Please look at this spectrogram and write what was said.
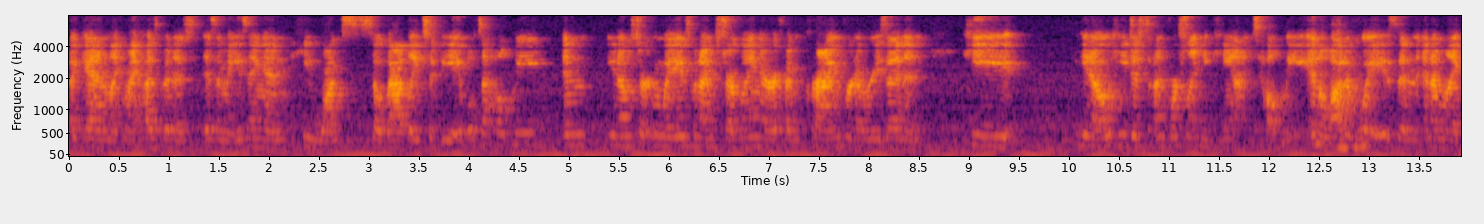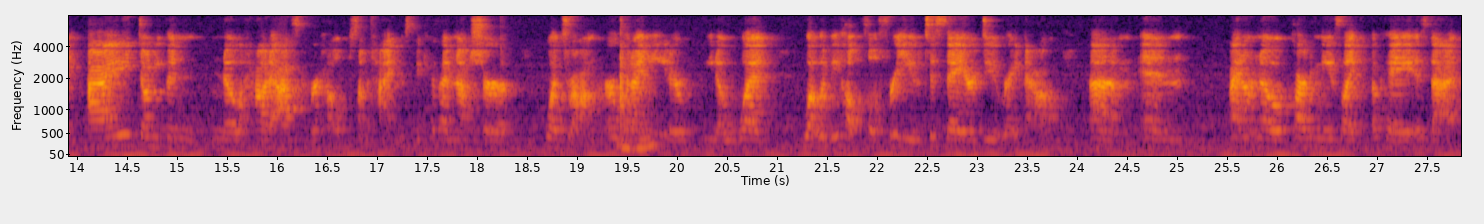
again like my husband is is amazing and he wants so badly to be able to help me in you know certain ways when i'm struggling or if i'm crying for no reason and he you know he just unfortunately he can't help me in a lot of mm-hmm. ways and, and i'm like i don't even know how to ask for help sometimes because i'm not sure what's wrong or what mm-hmm. i need or you know what what would be helpful for you to say or do right now um, and i don't know part of me is like okay is that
